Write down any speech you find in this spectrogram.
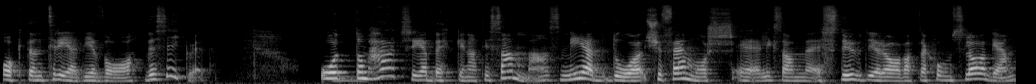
Och den tredje var The Secret. Och de här tre böckerna tillsammans med då 25 års eh, liksom, eh, studier av attraktionslagen,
